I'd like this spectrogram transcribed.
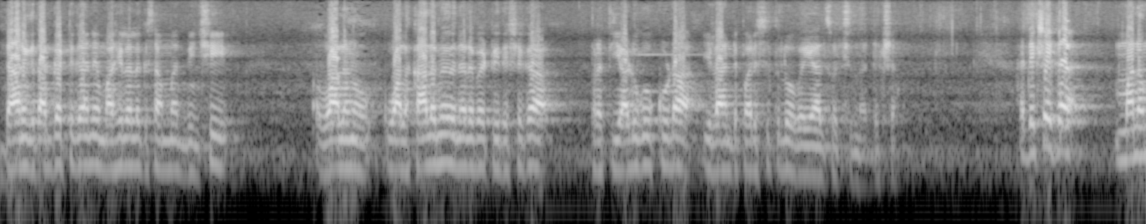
దానికి తగ్గట్టుగానే మహిళలకు సంబంధించి వాళ్ళను వాళ్ళ కాళ్ళ మీద నిలబెట్టే దిశగా ప్రతి అడుగు కూడా ఇలాంటి పరిస్థితుల్లో వేయాల్సి వచ్చింది అధ్యక్ష. అధ్యక్ష ఇక మనం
